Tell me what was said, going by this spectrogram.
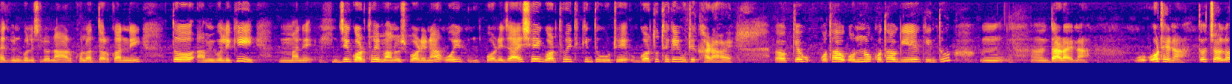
হাজব্যান্ড বলেছিল, না, আর খোলার দরকার নেই। তো আমি বলি কি মানে যে গর্তই মানুষ পড়ে না, ওই পড়ে যায়, সেই গর্তই কিন্তু উঠে, গর্ত থেকেই উঠে খাড়া হয়। কেউ কোথাও, অন্য কোথাও গিয়ে কিন্তু দাঁড়ায় না। ওঠে না। তো চলো,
